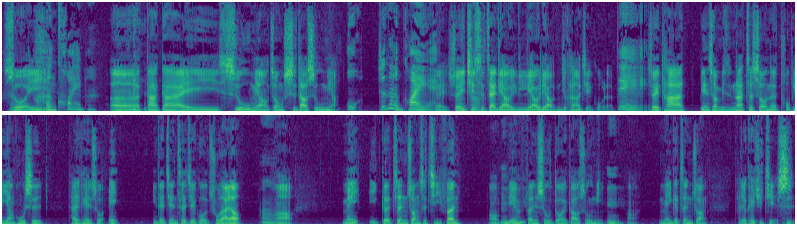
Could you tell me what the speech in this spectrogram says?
所以很快吗？呃，大概十五秒钟，十到十五秒。哦，真的很快耶。对，所以其实再聊聊一聊，你就看到结果了。对，所以他变算鼻子，那这时候呢，头皮养护师他就可以说：“哎，你的检测结果出来喽。”嗯啊，每一个症状是几分？哦，连分数都会告诉你。嗯哦，每一个症状他就可以去解释。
